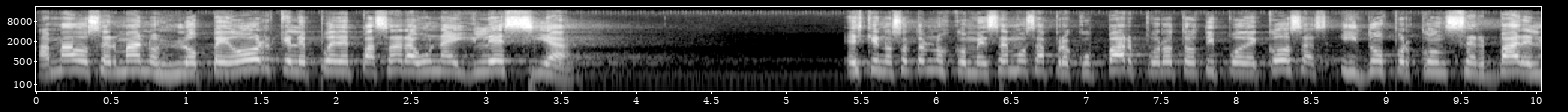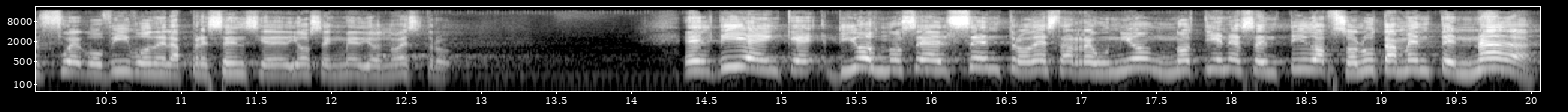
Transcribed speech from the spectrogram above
Amados hermanos, lo peor que le puede pasar a una iglesia es que nosotros nos comencemos a preocupar por otro tipo de cosas y no por conservar el fuego vivo de la presencia de Dios en medio nuestro. El día en que Dios no sea el centro de esta reunión no tiene sentido absolutamente nada.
